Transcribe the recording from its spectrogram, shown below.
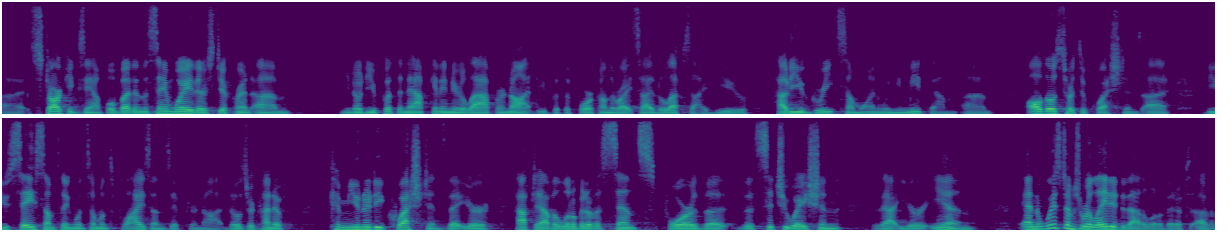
uh, stark example, but in the same way, there's different, um, you know, do you put the napkin in your lap or not? Do you put the fork on the right side, the left side? Do you, how do you greet someone when you meet them? Um, all those sorts of questions. Uh, do you say something when someone's flies unzipped or not? Those are kind of community questions that you have to have a little bit of a sense for the, the situation that you're in. And wisdom's related to that a little bit, of, of,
